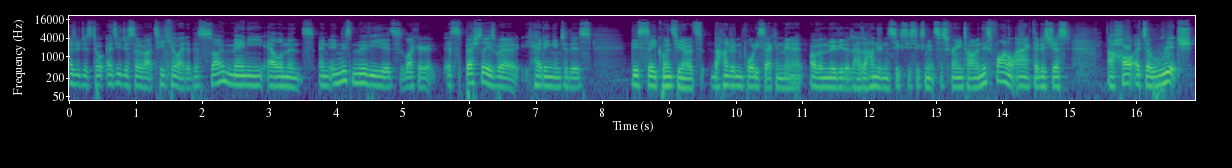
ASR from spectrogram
as we just talk, as you just sort of articulated. There's so many elements, and in this movie, it's like a especially as we're heading into this this sequence. You know, it's the 142nd minute of a movie that has 166 minutes of screen time, and this final act that is just a whole. It's a rich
